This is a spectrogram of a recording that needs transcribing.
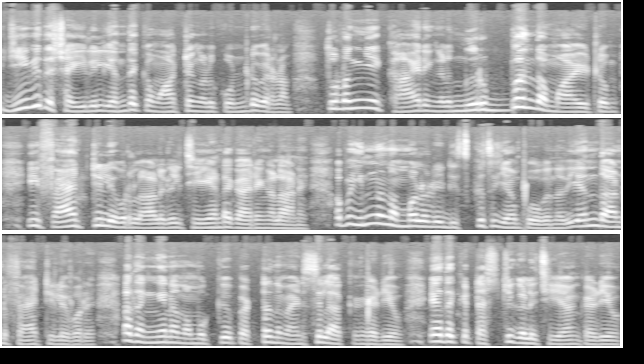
ജീവിത ശൈലിയിൽ എന്തൊക്കെ മാറ്റങ്ങൾ കൊണ്ടുവരണം? തുടങ്ങിയ കാര്യങ്ങൾ നിർബന്ധമായിട്ടും ഈ ഫാറ്റി ലിവറുള്ള ആളുകൾ ചെയ്യേണ്ട കാര്യങ്ങളാണ്. അപ്പോൾ ഇന്ന് നമ്മളോട് ഡിസ്കസ് ചെയ്യാൻ പോകുന്നത് എന്താണ് ഫാറ്റി ലിവർ അതെങ്ങനെ നമുക്ക് പെട്ടെന്ന് മനസ്സിലാക്കാൻ കഴിയും? ഏതൊക്കെ ടെസ്റ്റുകൾ ചെയ്യാൻ കഴിയും?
